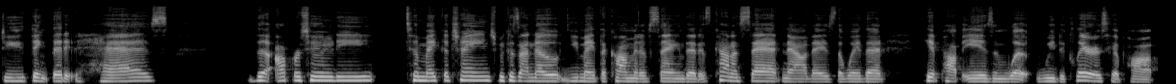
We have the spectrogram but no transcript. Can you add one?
Do you think that it has the opportunity to make a change? Because I know you made the comment of saying that it's kind of sad nowadays the way that hip hop is and what we declare as hip hop.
